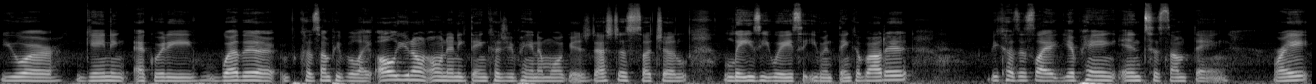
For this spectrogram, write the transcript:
you are gaining equity, whether because some people like, oh, you don't own anything because you're paying a mortgage. That's just such a lazy way to even think about it because it's like you're paying into something, right?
